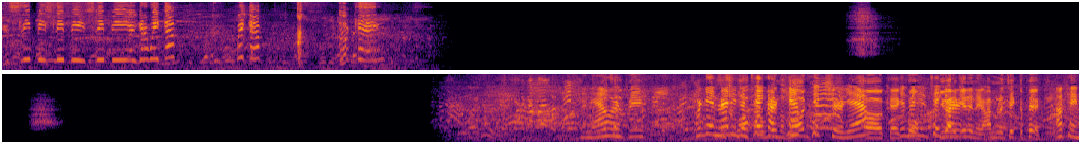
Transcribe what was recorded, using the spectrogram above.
you're sleepy, sleepy, sleepy. Are you gonna wake up? Wake up. Okay. We're, up, B? we're getting ready to take our camp vlog? picture. Yeah. Oh, okay, Getting cool. to You gotta our- get in it. I'm gonna take the pic. Okay,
